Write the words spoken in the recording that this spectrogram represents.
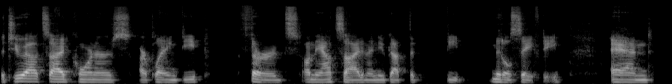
the two outside corners are playing deep thirds on the outside, and then you've got the deep middle safety. And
